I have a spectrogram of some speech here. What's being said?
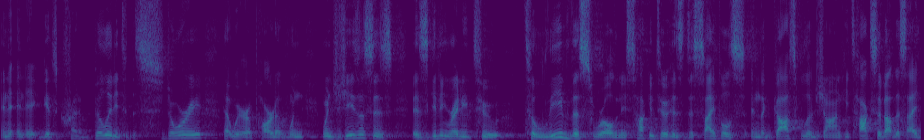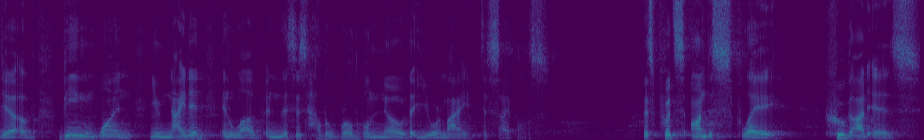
and it, it, gives credibility to the story that we're a part of. When, when Jesus is, is getting ready to to leave this world, and he's talking to his disciples in the Gospel of John. He talks about this idea of being one, united in love, and this is how the world will know that you are my disciples. This puts on display who God is.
